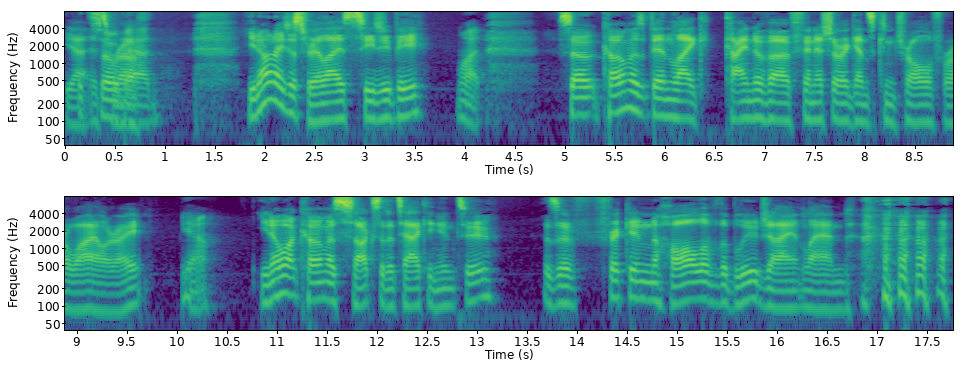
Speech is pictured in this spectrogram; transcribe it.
Yeah, it's, so rough. bad. You know what I just realized, CGB? What? So Koma's been like kind of a finisher against control for a while, right? Yeah. You know what Koma sucks at attacking into? Is a frickin' Hall of the Blue Giant land. seven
